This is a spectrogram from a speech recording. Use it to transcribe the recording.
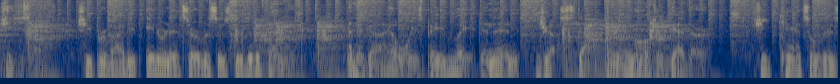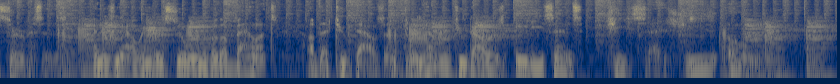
She says she provided internet services to the defendant, and the guy always paid late and then just stopped paying altogether. She canceled his services and is now here suing for the balance of the $2,302.80 she says she's owed.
